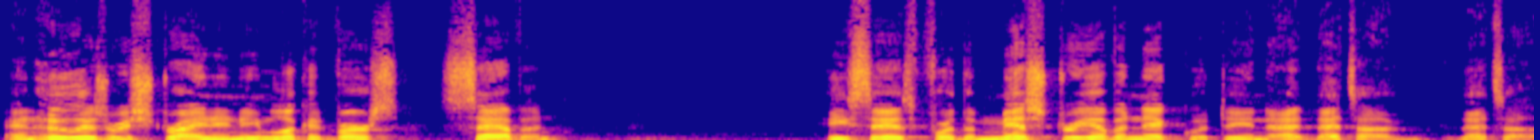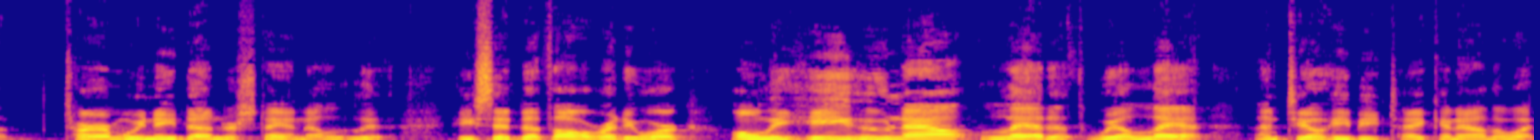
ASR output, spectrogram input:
And who is restraining him? Look at verse 7, he says, For the mystery of iniquity, and that, that's, a, that's a term we need to understand. Now, he said, doth already work. Only he who now letteth will let until he be taken out of the way.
